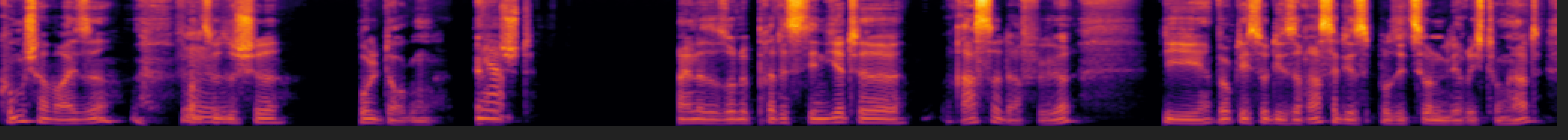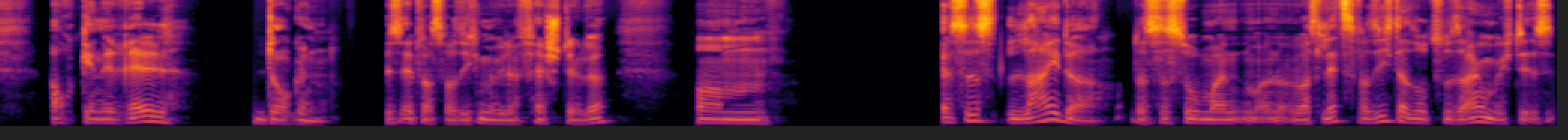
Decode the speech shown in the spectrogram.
komischerweise französische Bulldoggen erwischt. Ja. Eine so eine prädestinierte Rasse dafür, die wirklich so diese Rasse-Disposition in die Richtung hat. Auch generell Doggen ist etwas, was ich immer wieder feststelle. Ähm, es ist leider, das ist so mein, was letztes, was ich da so zu sagen möchte, ist,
